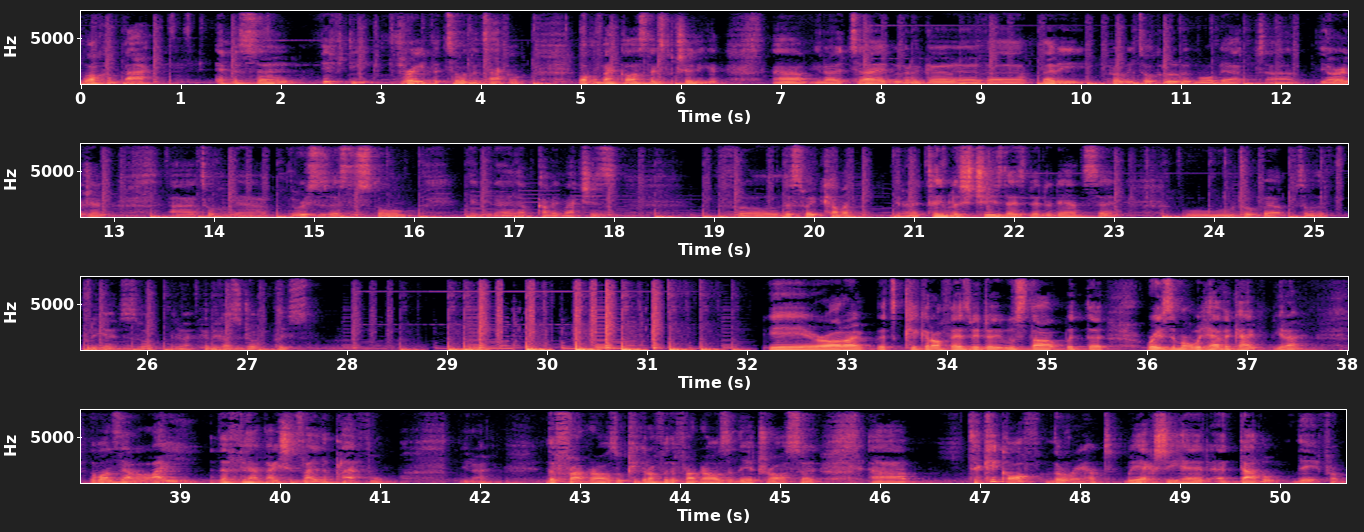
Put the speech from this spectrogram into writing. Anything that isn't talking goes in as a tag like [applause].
Welcome back. Episode 53 for Two on the Tackle. Welcome back, guys. Thanks for tuning in. Um, you know, today we're going to go over, maybe probably talk a little bit more about uh, the origin, uh, talk about the Roosters versus the Storm, and, you know, the upcoming matches for this week coming. You know, Teamless Tuesday's been announced, so we'll talk about some of the footy games as well. Anyway, hope you guys enjoy. Peace. Yeah, righto. Let's kick it off as we do. We'll start with the reason why we have a game, you know. The ones that lay the foundations, lay the platform, you know. The front rows. We'll kick it off with the front rows and their tries. So, um, to kick off the round, we actually had a double there from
